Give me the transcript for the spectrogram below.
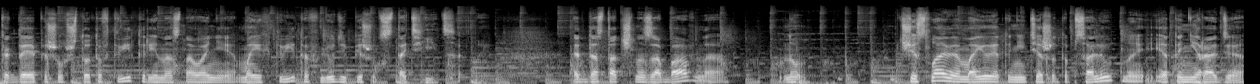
когда я пишу что-то в Твиттере, и на основании моих твитов люди пишут статьи целые. Это достаточно забавно, но тщеславие мое это не тешит абсолютно, это не ради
